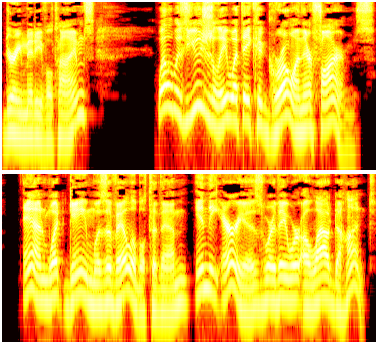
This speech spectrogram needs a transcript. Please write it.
during medieval times, well, it was usually what they could grow on their farms and what game was available to them in the areas where they were allowed to hunt.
